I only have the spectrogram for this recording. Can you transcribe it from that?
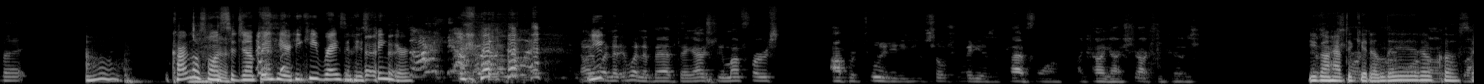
But Oh, Carlos wants to jump in here. He keep raising his finger. sorry. I don't. No, it, wasn't, it wasn't a bad thing. Actually, my first opportunity to use social media as a platform, I kind of got shocked because You're gonna I'm have to get a learn little closer.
